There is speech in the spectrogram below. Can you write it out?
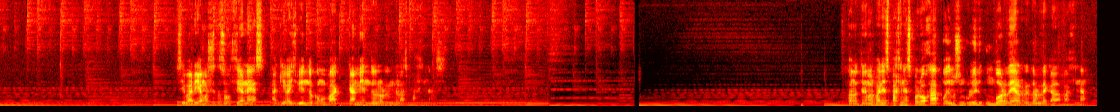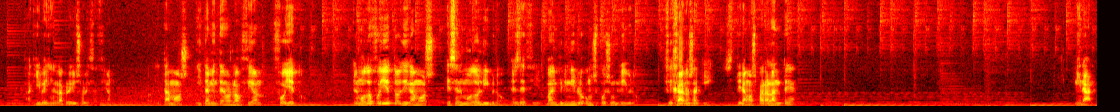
si variamos estas opciones, aquí vais viendo cómo va cambiando el orden de las páginas. Cuando tenemos varias páginas por hoja, podemos incluir un borde alrededor de cada página. Aquí veis en la previsualización. Lo quitamos y también tenemos la opción folleto. El modo folleto, digamos, es el modo libro, es decir, va a imprimirlo como si fuese un libro. Fijaros aquí, si tiramos para adelante, mirad,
